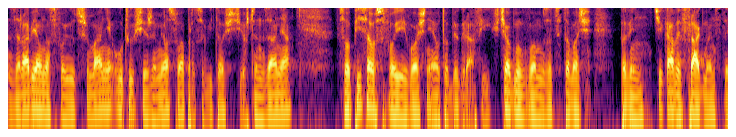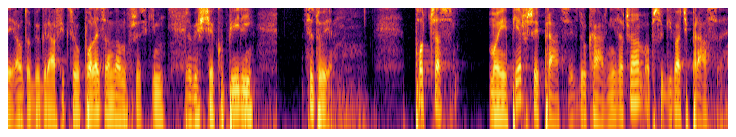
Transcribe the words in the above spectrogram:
zarabiał na swoje utrzymanie, uczył się rzemiosła, pracowitości, oszczędzania, co opisał w swojej właśnie autobiografii. Chciałbym Wam zacytować pewien ciekawy fragment z tej autobiografii, którą polecam Wam wszystkim, żebyście kupili. Cytuję. Podczas mojej pierwszej pracy w drukarni zacząłem obsługiwać prasę,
